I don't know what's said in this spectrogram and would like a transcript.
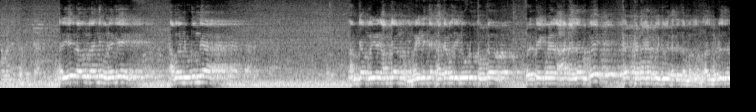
अरे हे राहुल गांधी म्हणायचे आम्हाला निवडून द्या. आमच्या बहिणी आमच्या महिलेच्या खात्यामध्ये निवडणूक संपल्यावर प्रत्येक वेळेला आठ हजार रुपये खट खटाखट पैसे तुझ्या खात्यात जमा करून असं म्हटलं तर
